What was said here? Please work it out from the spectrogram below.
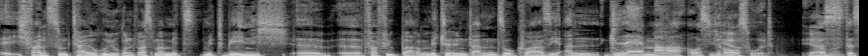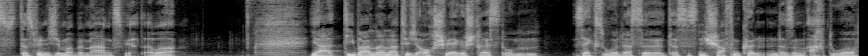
ich fand zum Teil rührend, was man mit mit wenig äh, äh, verfügbaren Mitteln dann so quasi an Glamour aus sich rausholt. Ja, das Mann. das das finde ich immer bemerkenswert. Aber ja, die waren dann natürlich auch schwer gestresst um 6 Uhr, dass sie, dass sie es nicht schaffen könnten, das um 8 Uhr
